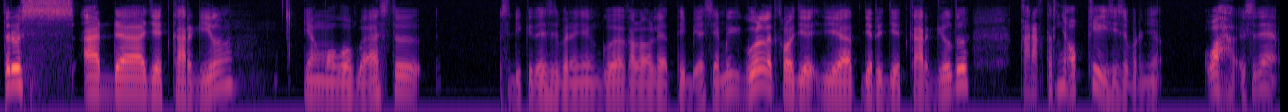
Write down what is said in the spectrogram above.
Terus ada Jade Cargill yang mau gue bahas tuh sedikit aja sebenarnya. Gue kalau lihat TBS ya gue lihat kalau dia dia dari Jade Cargill tuh karakternya oke okay sih sebenarnya. Wah istilahnya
